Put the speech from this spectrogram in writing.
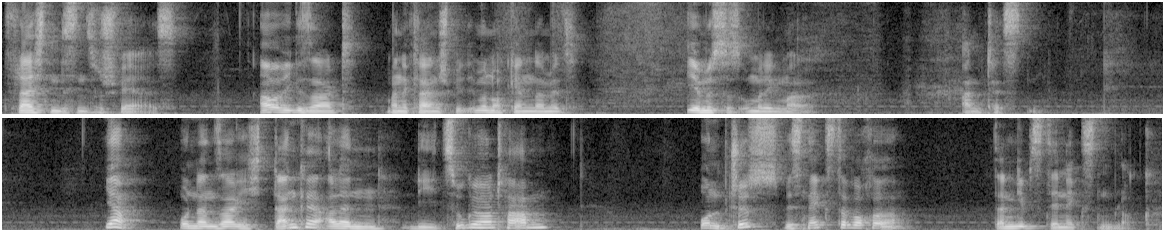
vielleicht ein bisschen zu schwer ist. Aber wie gesagt, meine Kleine spielt immer noch gerne damit. Ihr müsst es unbedingt mal antesten. Ja, und dann sage ich danke allen, die zugehört haben. Und tschüss, bis nächste Woche. Dann gibt es den nächsten Blog.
